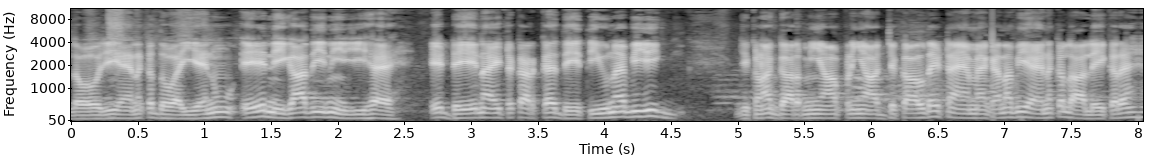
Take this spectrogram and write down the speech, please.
ਲਓ ਜੀ, ਐਨਕ ਦਵਾਈ ਇਹਨੂੰ। ਇਹ ਨਿਗਾਹ ਦੀ ਨਹੀਂ ਜੀ ਹੈ। ਇਹ ਡੇ ਨਾਈਟ ਕਰਕੇ ਦੇਤੀ ਉਹਨੇ ਵੀ। ਜਿਕਣਾ ਗਰਮੀਆਂ ਆਪਣੀਆਂ ਅੱਜ ਕੱਲ ਦੇ ਟਾਈਮ ਹੈ ਕਹਿੰਦਾ ਵੀ ਐਨਕ ਲਾ ਲੇ ਕਰੇ।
